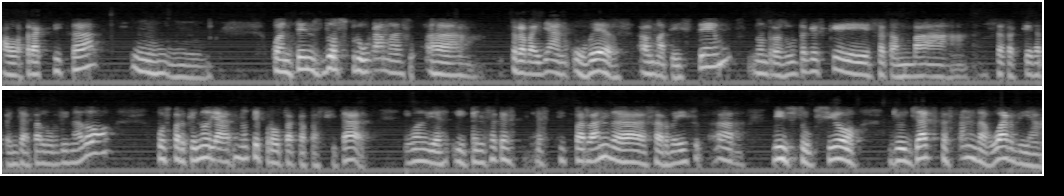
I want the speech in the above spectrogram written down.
a la pràctica un, quan tens dos programes eh, treballant oberts al mateix temps, doncs resulta que és que se te'n va, se queda penjat a l'ordinador, doncs perquè no, ha, no té prou capacitat. I, bueno, i, i pensa que estic parlant de serveis eh, d'instrucció, jutjats que estan de guàrdia,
